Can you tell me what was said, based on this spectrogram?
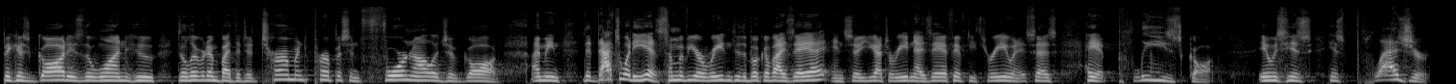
because God is the one who delivered him by the determined purpose and foreknowledge of God. I mean, that, that's what he is. Some of you are reading through the book of Isaiah, and so you got to read in Isaiah 53 when it says, hey, it pleased God. It was his, his pleasure,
